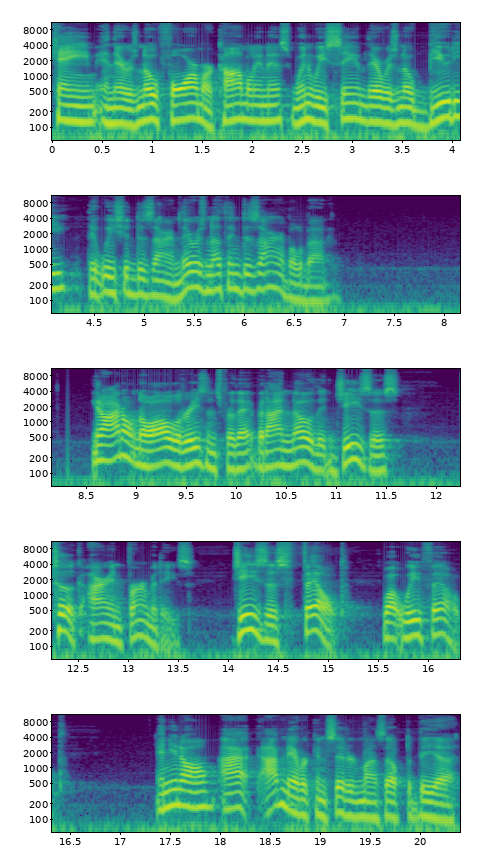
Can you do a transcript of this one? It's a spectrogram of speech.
came and there was no form or comeliness. When we see him, there was no beauty that we should desire him. There was nothing desirable about him. You know, I don't know all the reasons for that, but I know that Jesus took our infirmities. Jesus felt what we felt. And you know, I, I've never considered myself to be a,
